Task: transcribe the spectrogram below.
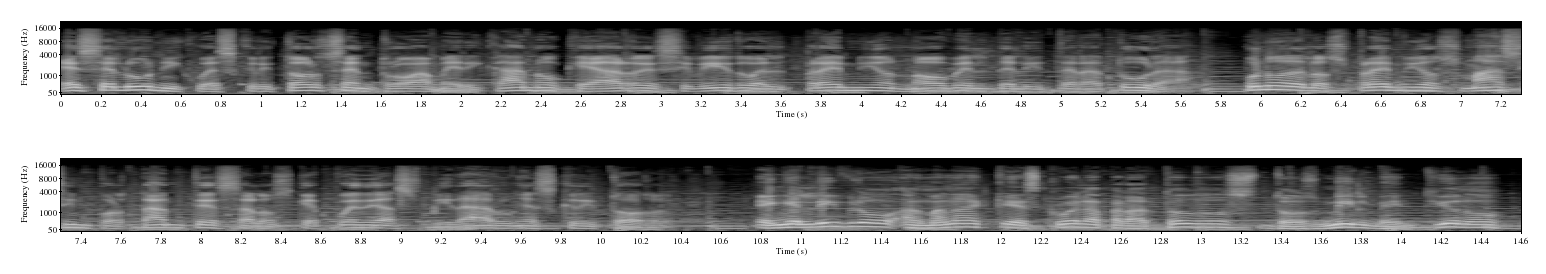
es el único escritor centroamericano que ha recibido el Premio Nobel de Literatura, uno de los premios más importantes a los que puede aspirar un escritor. En el libro Almanaque Escuela para Todos 2021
